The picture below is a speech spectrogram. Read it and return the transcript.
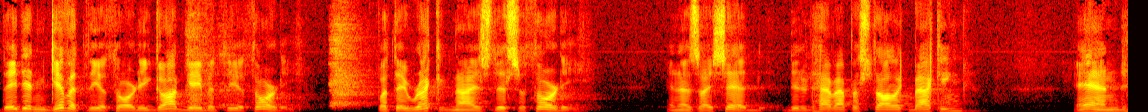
They didn't give it the authority, God gave it the authority. But they recognized this authority. And as I said, did it have apostolic backing? And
